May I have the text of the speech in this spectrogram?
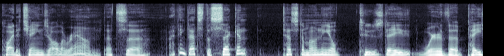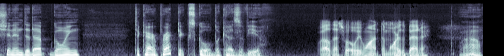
quite a change all around. That's uh, I think that's the second testimonial Tuesday where the patient ended up going to chiropractic school because of you. Well, that's what we want. The more, the better. Wow.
